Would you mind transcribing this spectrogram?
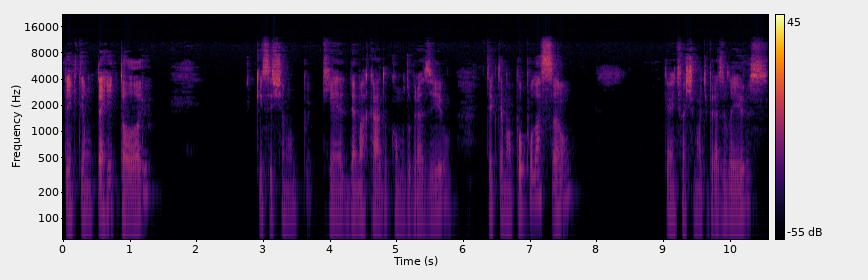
tem que ter um território que se chama, que é demarcado como do Brasil, tem que ter uma população, que a gente vai chamar de brasileiros,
